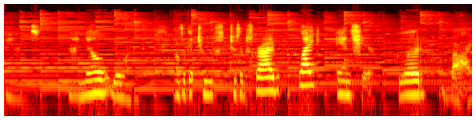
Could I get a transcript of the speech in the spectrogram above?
fans. And I know you'll love it. Don't forget to, to subscribe, like, and share. Goodbye.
